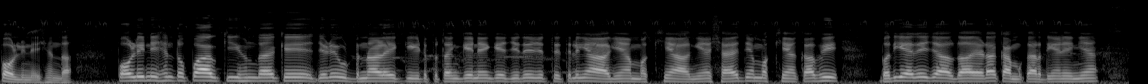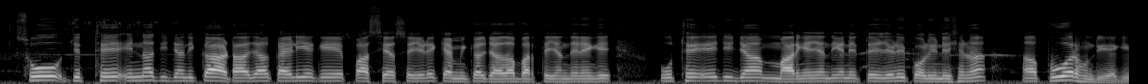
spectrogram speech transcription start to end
ਪੋਲੀਨੇਸ਼ਨ ਦਾ। ਪੋਲੀਨੇਸ਼ਨ ਤੋਂ ਭਾਵ ਕੀ ਹੁੰਦਾ ਕਿ ਜਿਹੜੇ ਉੱਡਣ ਵਾਲੇ ਕੀਟ ਪਤੰਗੇ ਨੇਗੇ ਜਿਹਦੇ 'ਚ ਤਿਤਲੀਆਂ ਆ ਗਈਆਂ, ਮੱਖੀਆਂ ਆ ਗਈਆਂ, ਸ਼ਾਇਦ ਦੀਆਂ ਮੱਖੀਆਂ ਕਾਫੀ ਵਧੀਆ ਇਹਦੇ ਦਾ ਜਿਹੜਾ ਕੰਮ ਕਰਦੀਆਂ ਨੇਗੀਆਂ। ਸੋ ਜਿੱਥੇ ਇਹਨਾਂ ਚੀਜ਼ਾਂ ਦੀ ਘਾਟ ਆ ਜਾਂ ਕਹਿ ਲਈਏ ਕਿ ਪਾਸੇ ਆਸੇ ਜਿਹੜੇ ਕੈਮੀਕਲ ਜ਼ਿਆਦਾ ਵਰਤੇ ਜਾਂਦੇ ਨੇਗੇ, ਉੱਥੇ ਇਹ ਚੀਜ਼ਾਂ ਮਾਰੀਆਂ ਜਾਂਦੀਆਂ ਨੇ ਤੇ ਜਿਹੜੀ ਪੋਲੀਨੇਸ਼ਨ ਆ ਪੂਅਰ ਹੁੰਦੀ ਹੈਗੀ।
